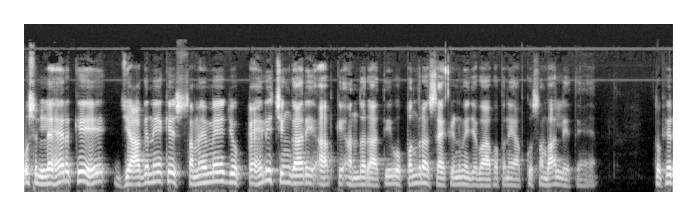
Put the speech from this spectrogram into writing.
उस लहर के जागने के समय में जो पहली चिंगारी आपके अंदर आती वो पंद्रह सेकंड में जब आप अपने आप को संभाल लेते हैं तो फिर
